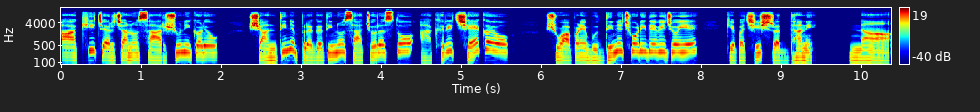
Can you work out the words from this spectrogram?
આખી ચર્ચાનો સાર શું નીકળ્યો? શાંતિને પ્રગતિનો સાચો રસ્તો આખરે છે કયો? શું આપણે બુદ્ધિને છોડી દેવી જોઈએ કે પછી શ્રદ્ધાને? ના,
